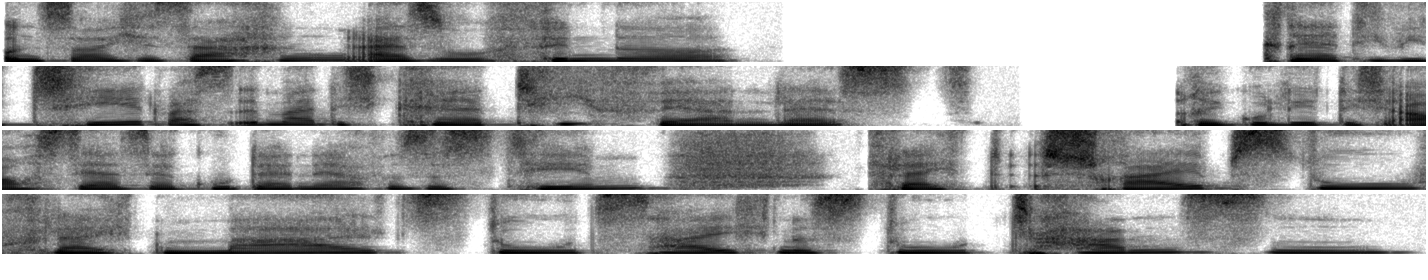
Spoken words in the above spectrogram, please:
und solche Sachen. Also finde Kreativität, was immer dich kreativ werden lässt, reguliert dich auch sehr, sehr gut dein Nervensystem. Vielleicht schreibst du, vielleicht malst du, zeichnest du, tanzen,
